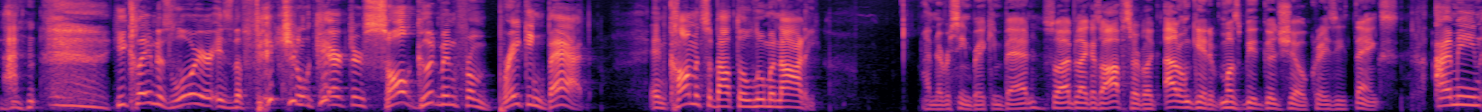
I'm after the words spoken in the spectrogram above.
He claimed his lawyer is the fictional character Saul Goodman from Breaking Bad, and comments about the Illuminati. I've never seen Breaking Bad, so I'd be like, as an officer, I'd be like, I don't get it. Must be a good show. Crazy. Thanks. I mean,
